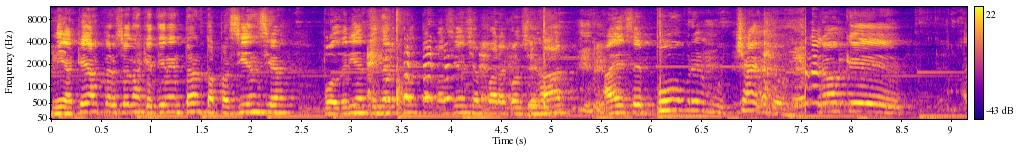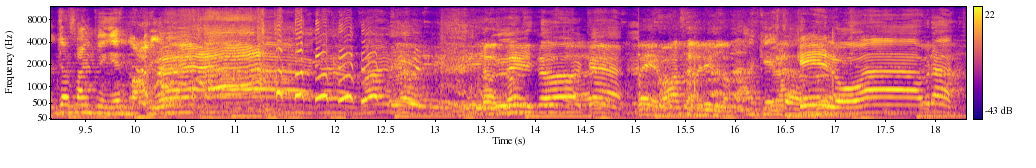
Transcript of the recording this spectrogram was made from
ni aquellas personas que tienen tanta paciencia podrían tener tanta paciencia para aconsejar a ese pobre muchacho. Creo que ya saben quién es Mario. Le toca. A ver, vamos a abrirlo. Aquí está. Que lo abra,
